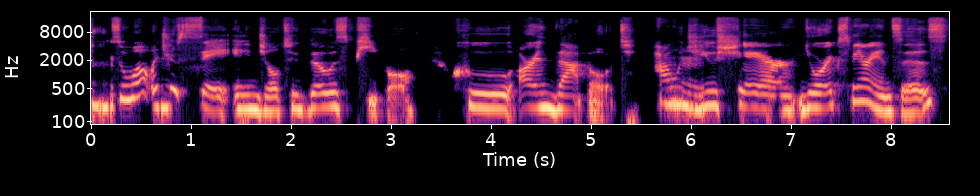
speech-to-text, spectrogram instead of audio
Mm-hmm. So what would you say, Angel, to those people who are in that boat? How mm-hmm. would you share your experiences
